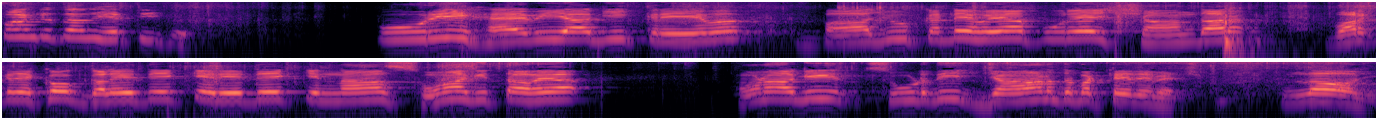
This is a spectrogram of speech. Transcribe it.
ਪੰਡਤਾਂ ਦੀ ਹੱਟੀ ਤੇ। ਪੂਰੀ ਹੈਵੀ ਆ ਗਈ ਕਰੇਵ। ਬਾਜੂ ਕੱਢੇ ਹੋਇਆ ਪੂਰੇ, ਸ਼ਾਨਦਾਰ। ਵਰਕ ਦੇਖੋ, ਗਲੇ ਤੇ, ਘੇਰੇ ਤੇ ਕਿੰਨਾ ਸੋਹਣਾ ਕੀਤਾ ਹੋਇਆ। ਹੁਣ ਆ ਗਈ ਸੂਟ ਦੀ ਜਾਨ ਦੁਪੱਟੇ ਦੇ ਵਿੱਚ। ਲਓ ਜੀ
